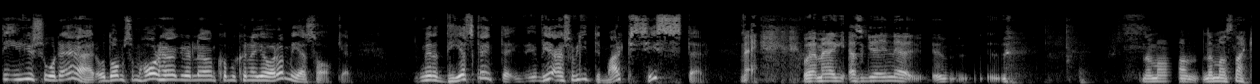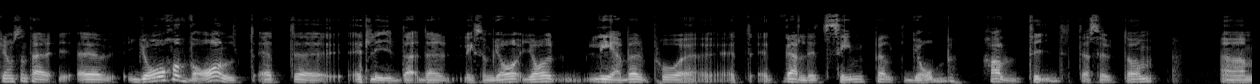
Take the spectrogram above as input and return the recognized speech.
det är ju så det är. Och de som har högre lön kommer kunna göra mer saker. Men det ska inte... Vi, alltså, vi är inte marxister. Nej, och jag menar, alltså grejen är... Eh, när man, när man snackar om sånt här, eh, jag har valt ett, eh, ett liv där, där liksom jag, jag lever på ett, ett väldigt simpelt jobb, halvtid dessutom. Um,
